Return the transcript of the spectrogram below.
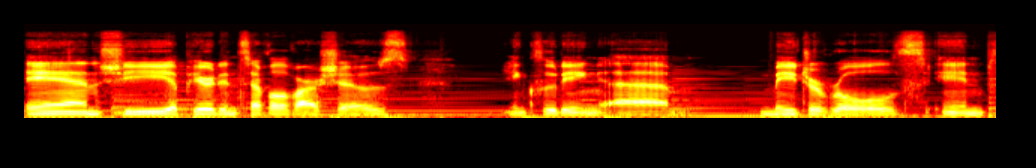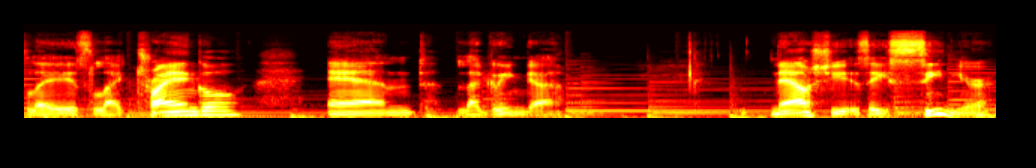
And she appeared in several of our shows, including um, major roles in plays like Triangle and La Gringa. Now she is a senior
